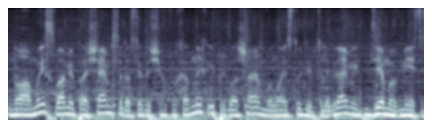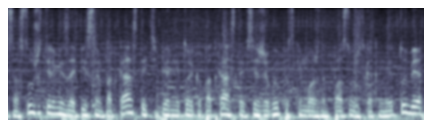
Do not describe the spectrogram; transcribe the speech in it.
Ну а мы с вами прощаемся до следующих выходных и приглашаем в онлайн-студию в Телеграме, где мы вместе со слушателями записываем подкасты. Теперь не только подкасты, все же выпуски можно послушать как на Ютубе,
